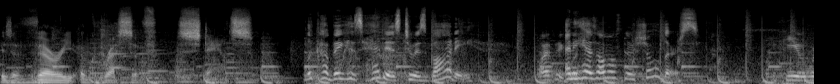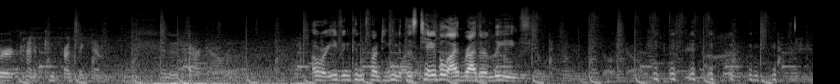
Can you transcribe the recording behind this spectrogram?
is a very aggressive stance. Look how big his head is to his body. Well, and he has almost no shoulders. If you were kind of confronting him in a dark alley or even confronting him at this table, I'd rather leave.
